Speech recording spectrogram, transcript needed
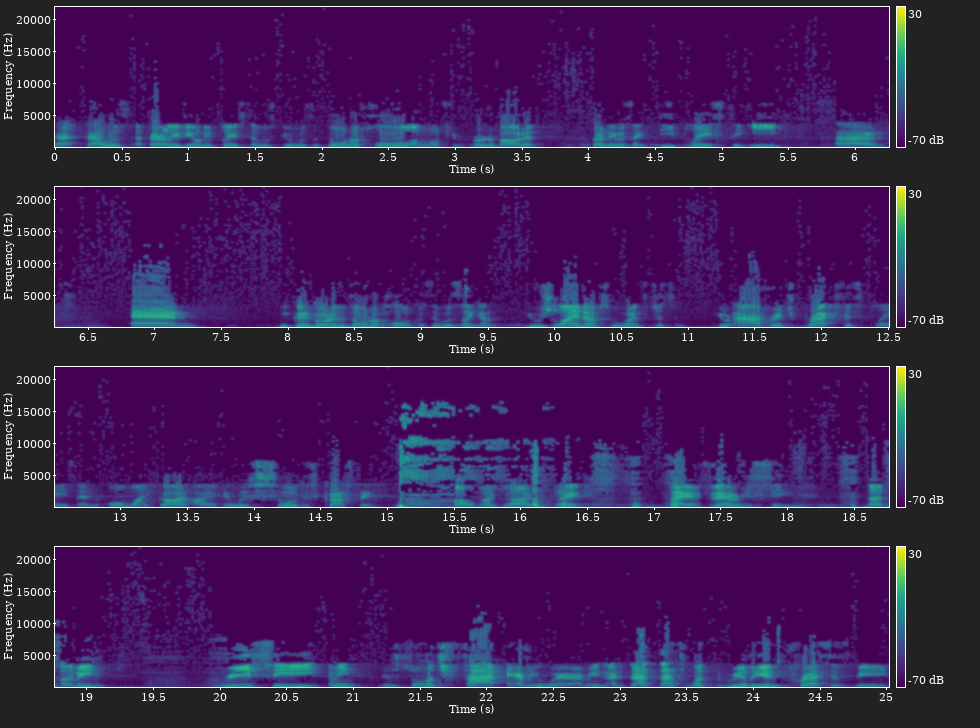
that that was apparently the only place that was good was the Donut Hole. I don't know if you've heard about it. Apparently, it was like the place to eat. Um, and we couldn't go to the Donut Hole because there was like a huge lineup. So we went to just your average breakfast place, and oh my god, I, it was so disgusting. oh my god, like I have never seen such. I mean, greasy. I mean, there's so much fat everywhere. I mean, that that's what really impresses me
